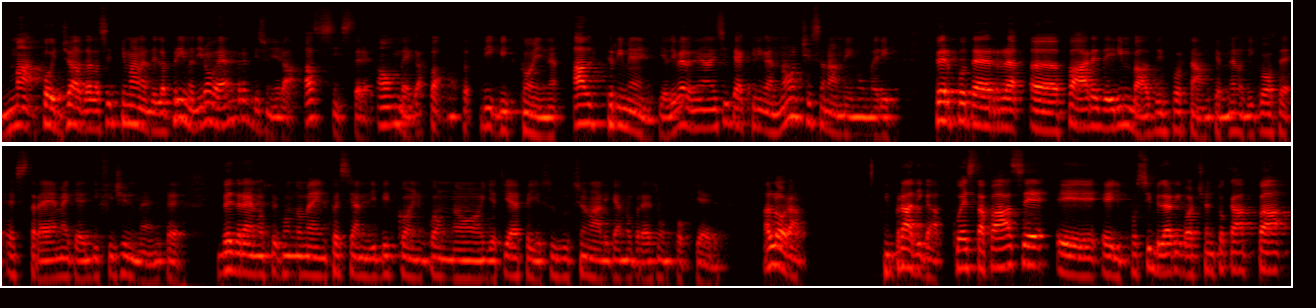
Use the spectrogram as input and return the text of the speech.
ma poi già dalla settimana della prima di novembre bisognerà assistere a un mega pump di Bitcoin, altrimenti a livello di analisi tecnica non ci saranno i numeri per poter uh, fare dei rimbalzi importanti, a meno di cose estreme che difficilmente vedremo secondo me in questi anni di Bitcoin con uh, gli ETF gli istituzionali che hanno preso un po' piede. Allora, in pratica questa fase e, e il possibile arrivo a 100k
